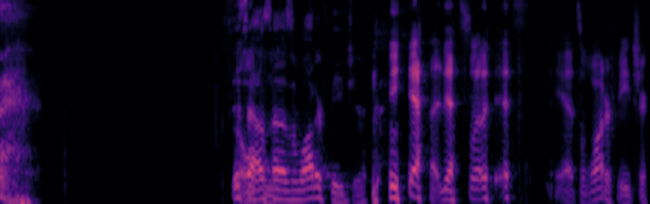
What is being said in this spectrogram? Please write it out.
This house has a water feature. yeah, that's what it is. Yeah, it's a water feature.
